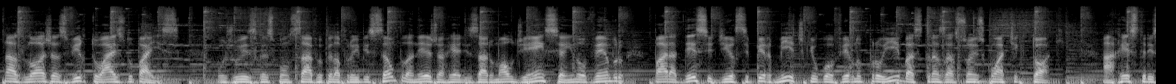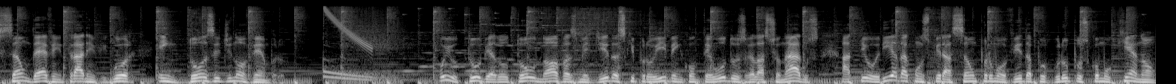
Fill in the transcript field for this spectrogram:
nas lojas virtuais do país. O juiz responsável pela proibição planeja realizar uma audiência em novembro para decidir se permite que o governo proíba as transações com a TikTok. A restrição deve entrar em vigor em 12 de novembro. O YouTube adotou novas medidas que proíbem conteúdos relacionados à teoria da conspiração promovida por grupos como QAnon.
